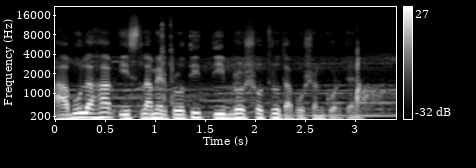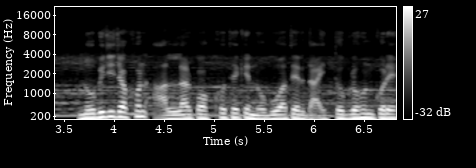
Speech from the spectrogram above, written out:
আবুল আহাব ইসলামের প্রতি তীব্র শত্রুতা পোষণ করতেন। নবীজি যখন আল্লাহর পক্ষ থেকে নবুয়াতের দায়িত্ব গ্রহণ করে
